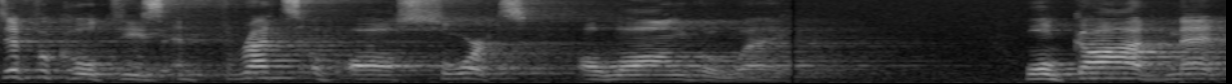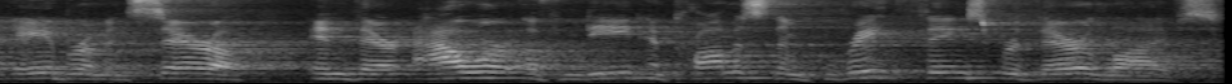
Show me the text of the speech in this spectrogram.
difficulties, and threats of all sorts along the way. Well, God met Abram and Sarah in their hour of need and promised them great things for their lives.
